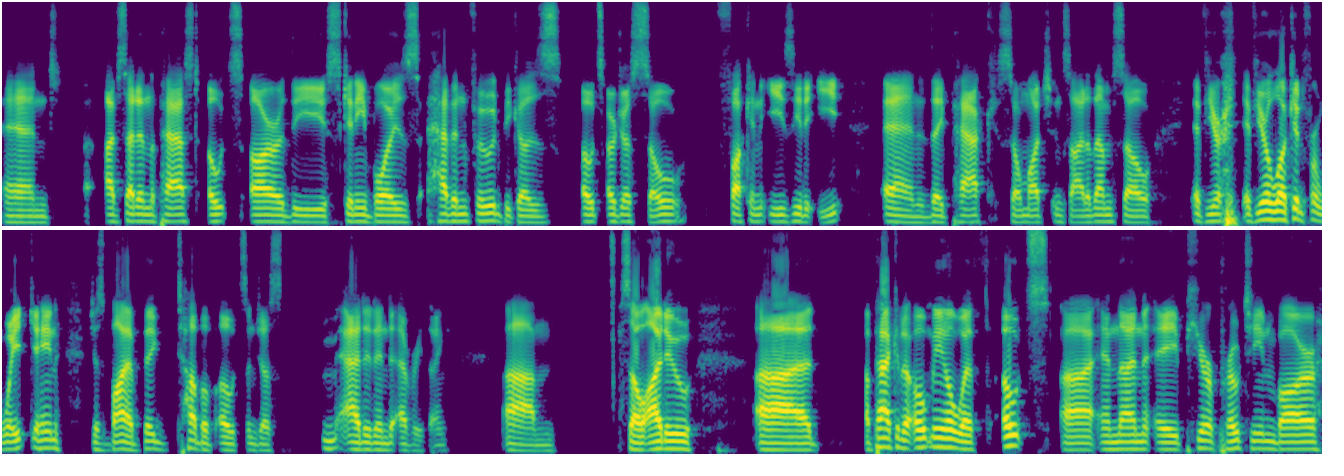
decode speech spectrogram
And I've said in the past, oats are the skinny boys' heaven food because oats are just so fucking easy to eat, and they pack so much inside of them. So if you're if you're looking for weight gain, just buy a big tub of oats and just add it into everything. Um, so I do uh, a packet of oatmeal with oats, uh, and then a pure protein bar,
